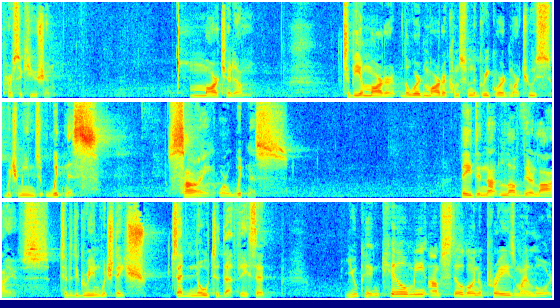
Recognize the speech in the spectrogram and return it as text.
Persecution martyrdom. To be a martyr, the word martyr comes from the Greek word martus, which means witness, sign, or witness. They did not love their lives to the degree in which they sh- said no to death. They said, You can kill me, I'm still going to praise my Lord.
